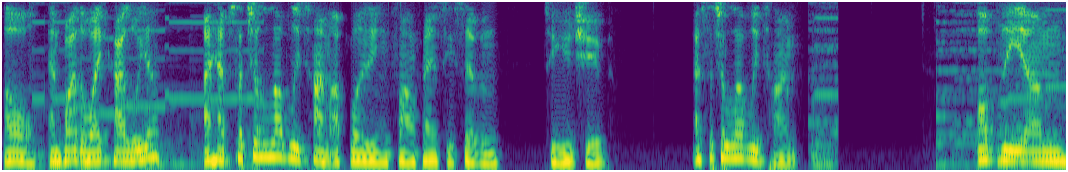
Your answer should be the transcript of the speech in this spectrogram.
Oh, and by the way, Kailuya, I have such a lovely time uploading Final Fantasy VII to YouTube. I have such a lovely time. Of the, um,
